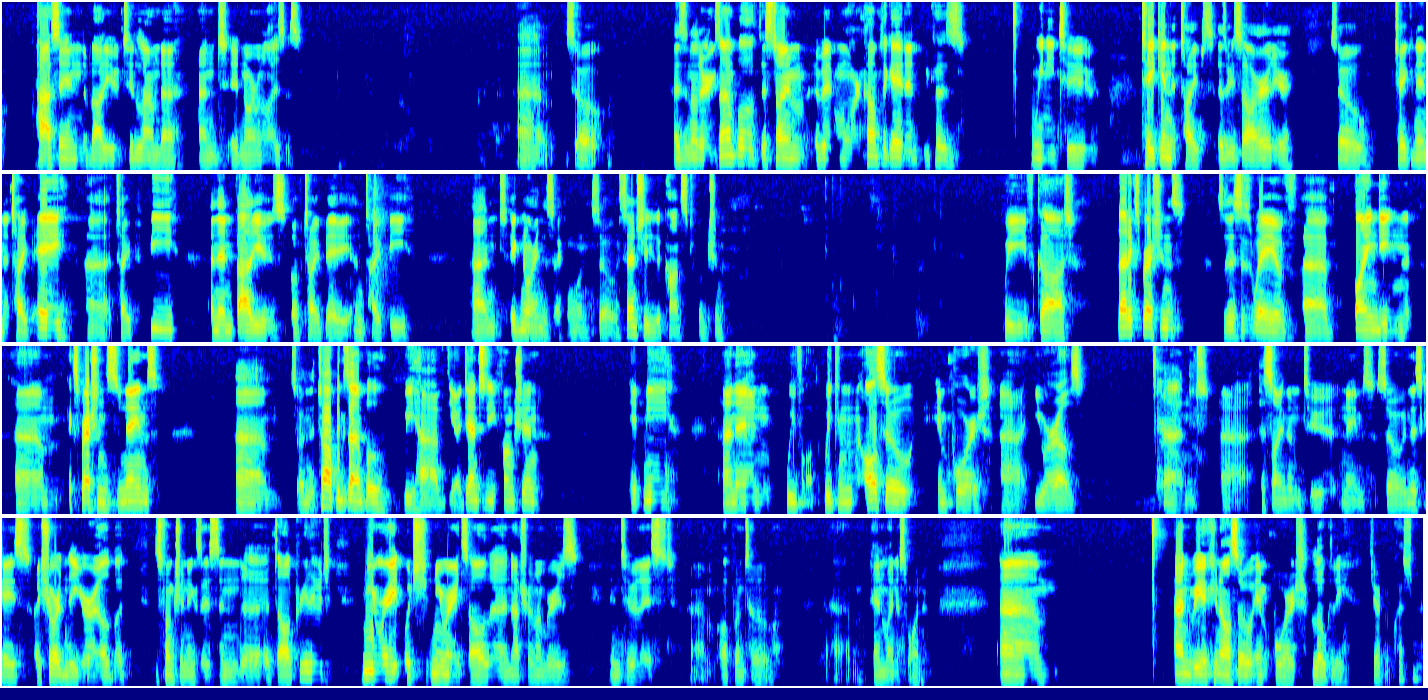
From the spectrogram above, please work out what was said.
pass in the value to the lambda and it normalizes. Um, so as another example, this time a bit more complicated because we need to take in the types as we saw earlier. So taking in a type A, uh, type B, and then values of type A and type B, and ignoring the second one. So essentially the const function. We've got let expressions. So this is a way of uh, binding um, expressions to names. Um, so in the top example, we have the identity function, hit me, and then we've we can also import uh, URLs and uh, assign them to names. So in this case, I shortened the URL, but this function exists in the Dhall prelude enumerate, which enumerates all the natural numbers into a list um, up until um, n minus one. Um, and we can also import locally. Do you have a question?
